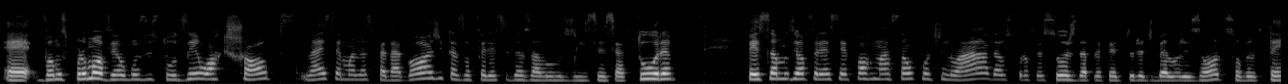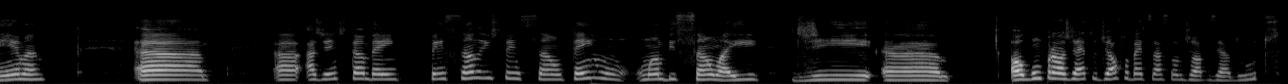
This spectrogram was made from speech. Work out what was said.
é, vamos promover alguns estudos em workshops, nas né, semanas pedagógicas oferecidas aos alunos de licenciatura. Pensamos em oferecer formação continuada aos professores da Prefeitura de Belo Horizonte sobre o tema. Uh, uh, a gente também, pensando em extensão, tem um, uma ambição aí de uh, algum projeto de alfabetização de jovens e adultos,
